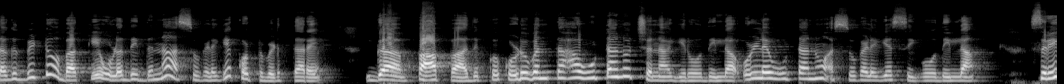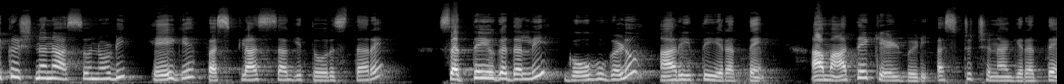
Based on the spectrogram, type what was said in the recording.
ತೆಗೆದುಬಿಟ್ಟು ಬಾಕಿ ಉಳಿದಿದ್ದನ್ನು ಹಸುಗಳಿಗೆ ಕೊಟ್ಟು ಬಿಡ್ತಾರೆ. ಗ, ಪಾಪ ಅದಕ್ಕೆ ಕೊಡುವಂತಹ ಊಟನೂ ಚೆನ್ನಾಗಿರೋದಿಲ್ಲ. ಒಳ್ಳೆ ಊಟನೂ ಹಸುಗಳಿಗೆ ಸಿಗೋದಿಲ್ಲ. ಶ್ರೀಕೃಷ್ಣನ ಹಸು ನೋಡಿ ಹೇಗೆ ಫಸ್ಟ್ ಕ್ಲಾಸ್ ಆಗಿ ತೋರಿಸ್ತಾರೆ. ಸತ್ಯಯುಗದಲ್ಲಿ ಗೋವುಗಳು ಆ ರೀತಿ ಇರತ್ತೆ. ಆ ಮಾತೇ ಕೇಳಬೇಡಿ, ಅಷ್ಟು ಚೆನ್ನಾಗಿರತ್ತೆ.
